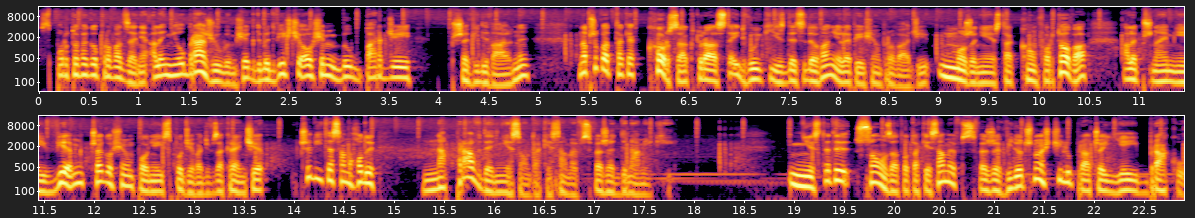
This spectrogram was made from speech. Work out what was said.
sportowego prowadzenia, ale nie obraziłbym się, gdyby 208 był bardziej przewidywalny. Na przykład tak jak Corsa, która z tej dwójki zdecydowanie lepiej się prowadzi. Może nie jest tak komfortowa, ale przynajmniej wiem, czego się po niej spodziewać w zakręcie. Czyli te samochody naprawdę nie są takie same w sferze dynamiki. Niestety są za to takie same w sferze widoczności lub raczej jej braku.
